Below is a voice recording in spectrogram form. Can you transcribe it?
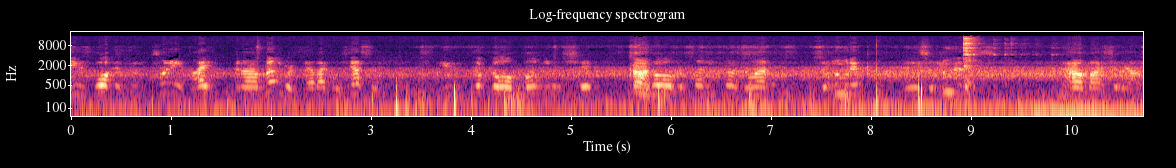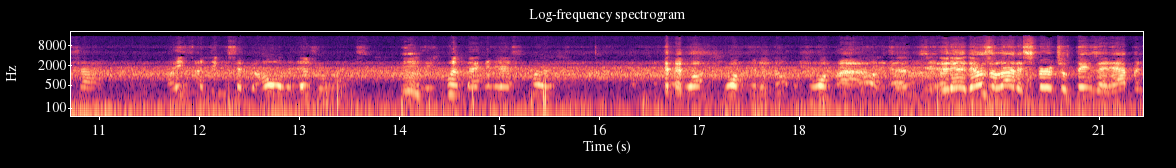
He was walking through the train, right? And I remember it, man, like it was yesterday. And shit. Con. All of a sudden he turned around, saluted, and he saluted us. How about he, I think he said, Behold the Israelites. And he went back spirit. The the There, was a lot of spiritual things that happened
